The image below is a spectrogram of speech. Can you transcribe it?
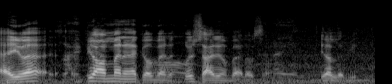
أيوه في عمال هناك عمال. خش عليهم بقى لو سمحت. يلا بينا.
